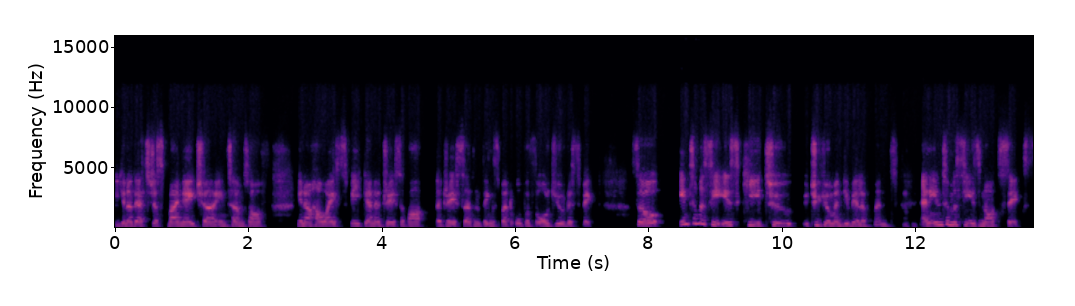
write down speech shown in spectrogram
you know that's just my nature in terms of you know how i speak and address about address certain things but with all due respect. So intimacy is key to to human development. Mm-hmm. and intimacy is not sex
